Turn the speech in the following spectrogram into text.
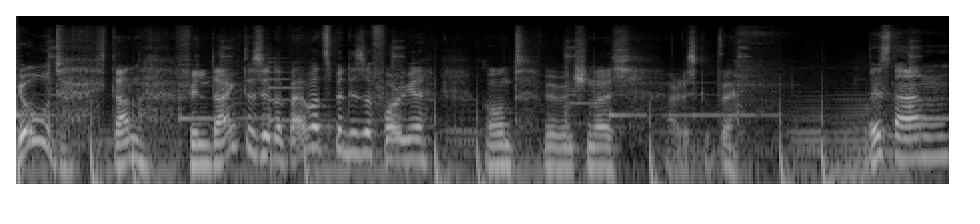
Gut, dann vielen Dank, dass ihr dabei wart bei dieser Folge und wir wünschen euch alles Gute. Bis dann.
